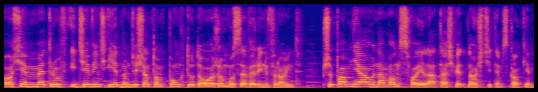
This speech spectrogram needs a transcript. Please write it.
8 metrów i 9,1 punktu dołożył mu Severin Freund. Przypomniał nam on swoje lata świetności tym skokiem.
